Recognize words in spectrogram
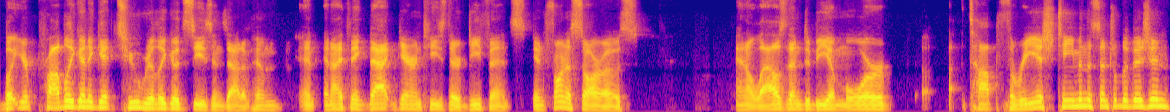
but you're probably going to get two really good seasons out of him. And, and I think that guarantees their defense in front of Saros and allows them to be a more uh, top three ish team in the Central Division.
